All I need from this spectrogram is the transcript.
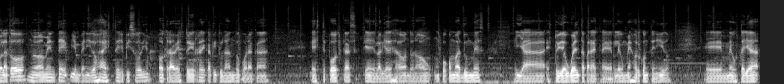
Hola a todos, nuevamente bienvenidos a este episodio. Otra vez estoy recapitulando por acá este podcast que lo había dejado abandonado un poco más de un mes y ya estoy de vuelta para traerle un mejor contenido. Eh, me gustaría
